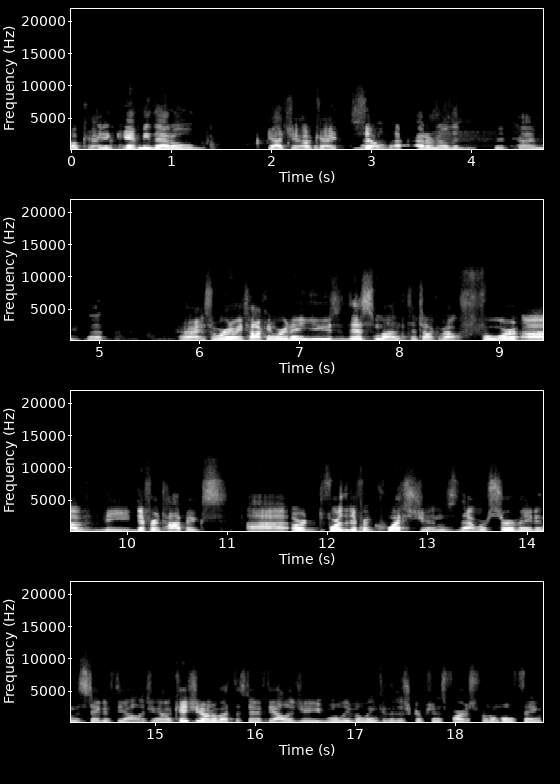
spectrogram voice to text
okay, It can't be that old. gotcha. Okay, so. I- I don't know the the time, but all right, so we're gonna be talking. We're gonna use this month to talk about four of the different topics, uh, or for the different questions that were surveyed in the state of theology. Now, in case you don't know about the state of theology, we'll leave a link in the description as far as for the whole thing.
